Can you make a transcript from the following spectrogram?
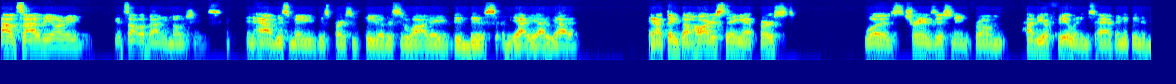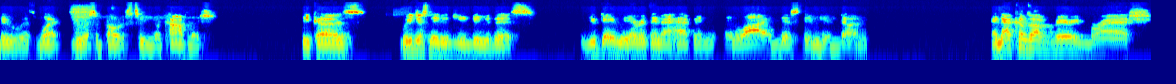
Outside of the army, it's all about emotions and how this made this person feel. This is why they did this and yada yada yada. And I think the hardest thing at first was transitioning from how do your feelings have anything to do with what you were supposed to accomplish? Because we just needed you to do this. You gave me everything that happened and why this didn't get done. And that comes off very brash,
